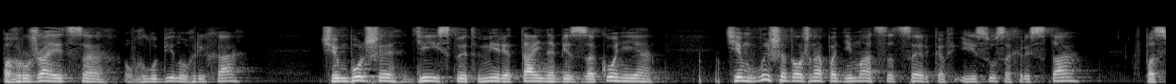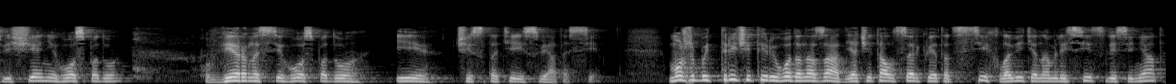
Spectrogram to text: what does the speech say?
погружается в глубину греха, чем больше действует в мире тайна беззакония, тем выше должна подниматься церковь Иисуса Христа в посвящении Господу, в верности Господу и в чистоте и святости. Может быть, три-четыре года назад я читал в церкви этот стих «Ловите нам лисиц, лисенят,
